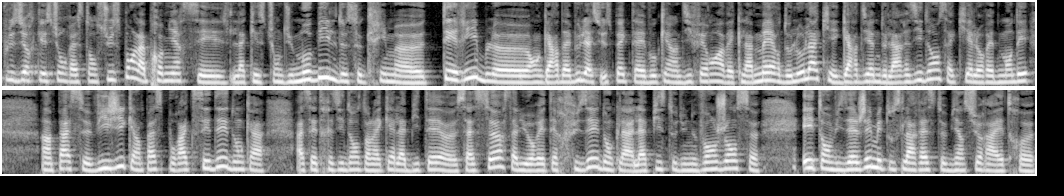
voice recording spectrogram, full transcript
Plusieurs questions restent en suspens. La première, c'est la question du mobile de ce crime euh, terrible. Euh, en garde à vue, la suspecte a évoqué un différend avec la mère de Lola, qui est gardienne de la résidence, à qui elle aurait demandé un passe vigique, un passe pour accéder donc à, cette résidence dans laquelle habitait euh, sa sœur. Ça lui aurait été refusé. Donc la, la piste d'une vengeance est envisagée, mais tout cela reste bien sûr à être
